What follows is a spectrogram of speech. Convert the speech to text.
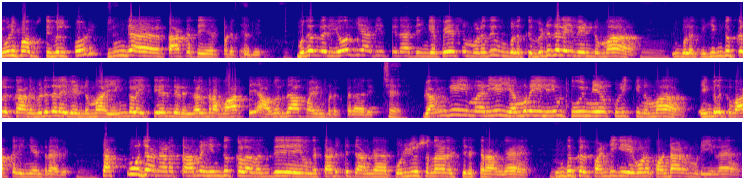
யூனிஃபார்ம் சிவில் கோட் இங்க தாக்கத்தை ஏற்படுத்துது. முதல்வர் யோகி ஆதித்யநாத் இங்க பேசும் பொழுது உங்களுக்கு விடுதலை வேண்டுமா? உங்களுக்கு இந்துக்களுக்கான விடுதலை வேண்டுமா? எங்களை தேர்ந்தெடுங்கள்ன்ற வார்த்தையை அவர்தான் பயன்படுத்துறாரு. சரி. கங்கை மாதிரியே யமுனையிலையும் தூய்மையா குளிக்கணுமா? எங்களுக்கு வாக்களிங்கன்றாரு. சத் பூஜா நடத்தாம இந்துக்களை வந்து இவங்க தடுத்துட்டாங்க பொல்யூஷனா வச்சிருக்கிறாங்க. இந்துக்கள் பண்டிகையை கூட கொண்டாட முடியல.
